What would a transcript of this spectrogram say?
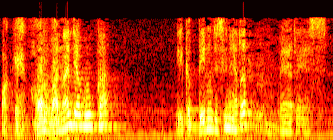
Pakai korban aja buka. Iketin ke sini, red beres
